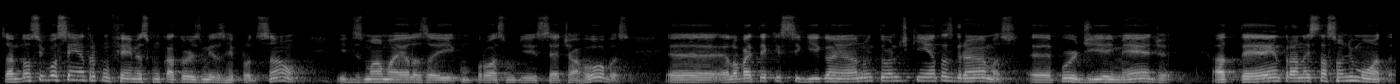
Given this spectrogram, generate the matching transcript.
Sabe? Então, se você entra com fêmeas com 14 meses de reprodução e desmama elas aí com próximo de 7 arrobas, é, ela vai ter que seguir ganhando em torno de 500 gramas é, por dia, em média, até entrar na estação de monta.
